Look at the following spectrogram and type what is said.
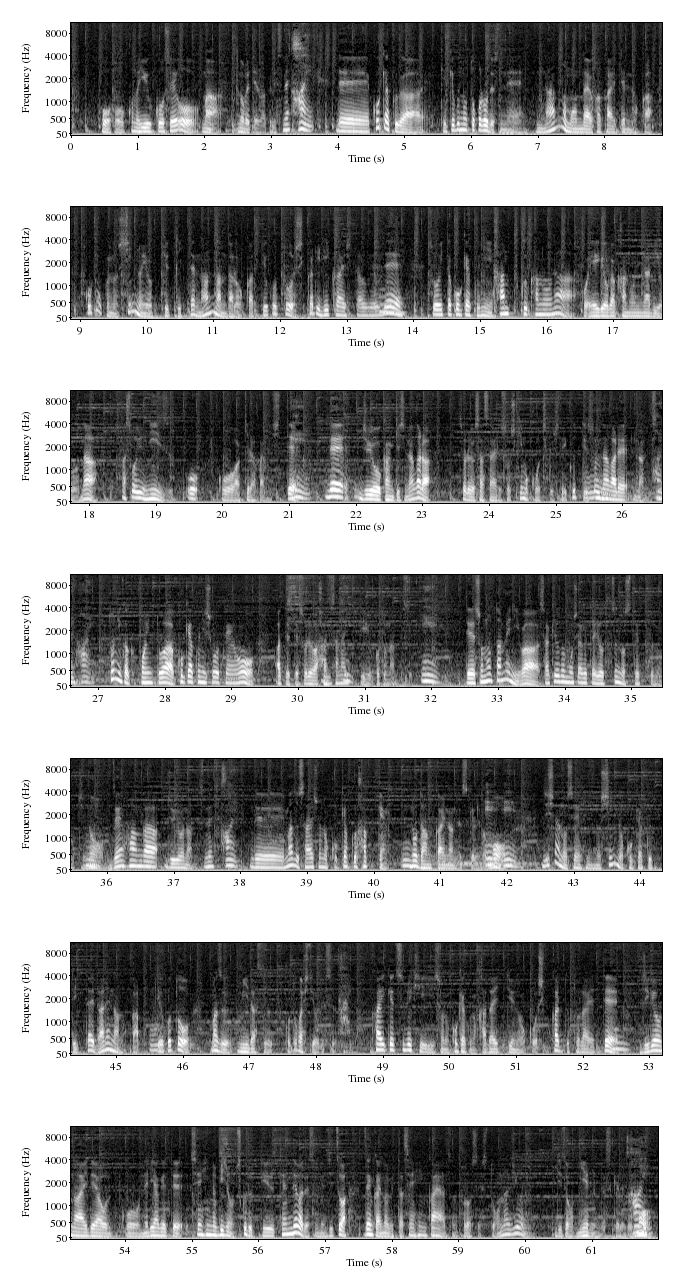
方法この有効性を、まあ、述べてるわけですね。はい。で顧客が結局のところですね何の問題を抱えているのか顧客の真の欲求って一体何なんだろうかということをしっかり理解した上で、そういった顧客に反復可能なこう営業が可能になるような、まあ、そういうニーズをこう明らかにして、で需要を喚起しながらそれを支える組織も構築していくっていう、そういう流れなんですね。はいはい。とにかくポイントは顧客に焦点を当ててそれは外さないっていうことなんです。ええ。でそのためには先ほど申し上げた4つのステップのうちの前半が重要なんですね、はい。でまず最初の顧客発見の段階なんですけれども、ええええ。自社の製品の真の顧客って一体誰なのかっていうことをまず見出すことが必要です、はい解決すべきその顧客の課題っていうのをこうしっかりと捉えて、うん。事業のアイデアをこう練り上げて製品のビジョンを作るっていう点ではですね実は前回述べた製品開発のプロセスと同じように実は見えるんですけれども、はい。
